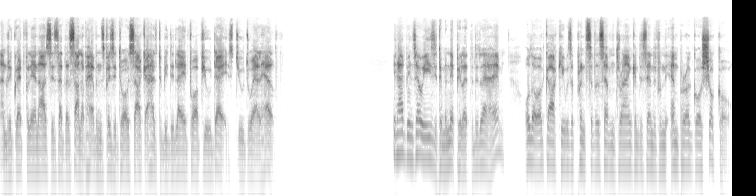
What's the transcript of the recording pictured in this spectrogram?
and regretfully announces that the Son of Heaven's visit to Osaka has to be delayed for a few days due to ill health. It had been so easy to manipulate the delay, although Ogaki was a prince of the seventh rank and descended from the Emperor Go-Shoko,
